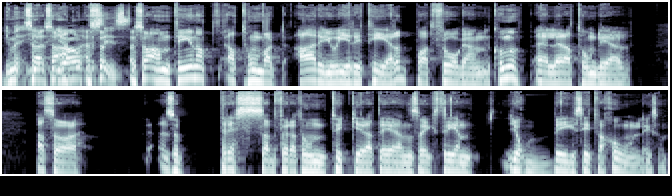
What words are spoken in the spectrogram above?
ja, men, så, så, ja, så, så, antingen att, att hon vart arg och irriterad på att frågan kom upp, eller att hon blev alltså, alltså pressad för att hon tycker att det är en så extremt jobbig situation. Liksom.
